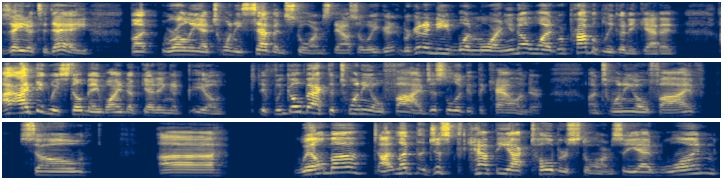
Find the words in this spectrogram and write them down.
Zeta today. But we're only at 27 storms now, so we're we're going to need one more. And you know what? We're probably going to get it. I, I think we still may wind up getting a you know if we go back to 2005, just to look at the calendar on 2005. So, uh, Wilma, uh, let just count the October storm. So you had one,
